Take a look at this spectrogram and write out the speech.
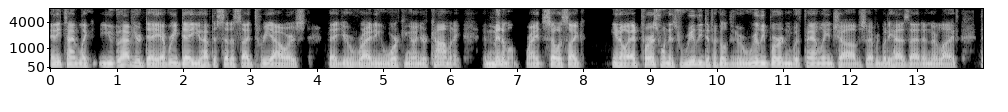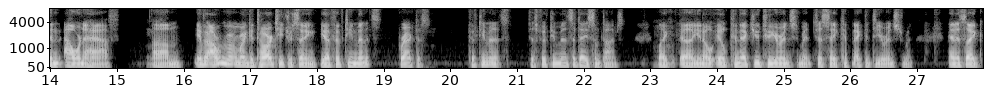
anytime like you have your day, every day you have to set aside three hours that you're writing, working on your comedy, a minimum, right? So it's like, you know, at first when it's really difficult, if you're really burdened with family and jobs, so everybody has that in their life, then hour and a half. Um, even I remember my guitar teacher saying, You have 15 minutes, practice. 15 minutes, just 15 minutes a day sometimes. like Mhm. uh, you know it'll connect you to your instrument just say connected to your instrument and it's like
